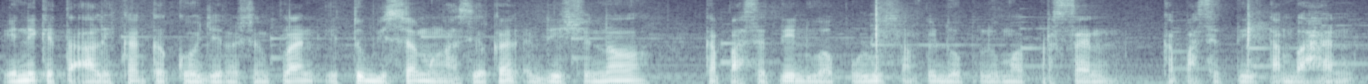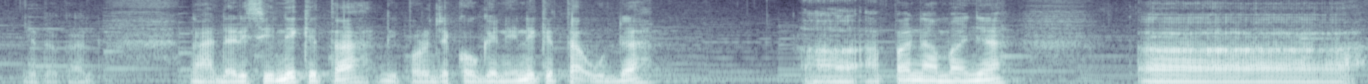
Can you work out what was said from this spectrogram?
Ini kita alihkan ke cogeneration plant itu bisa menghasilkan additional capacity 20 sampai 25 persen capacity tambahan gitu kan. Nah dari sini kita di project Cogen ini kita udah uh, apa namanya uh,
